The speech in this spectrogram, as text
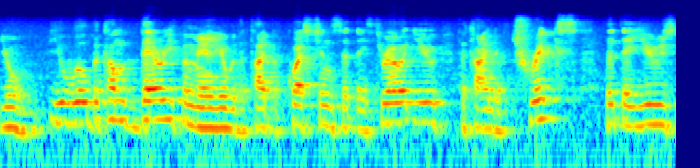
you you will become very familiar with the type of questions that they throw at you, the kind of tricks that they use,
